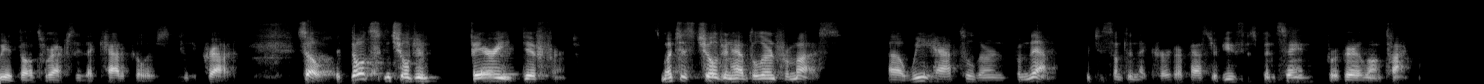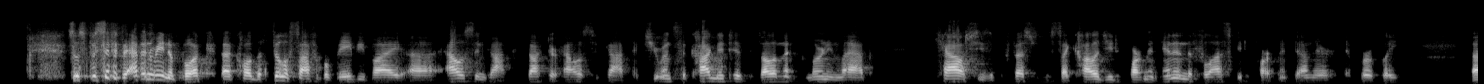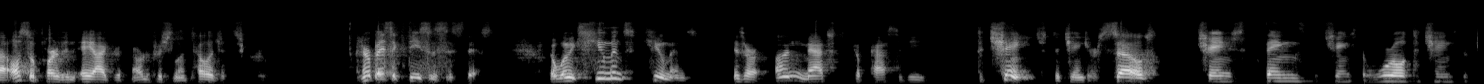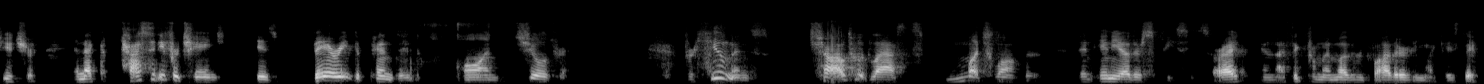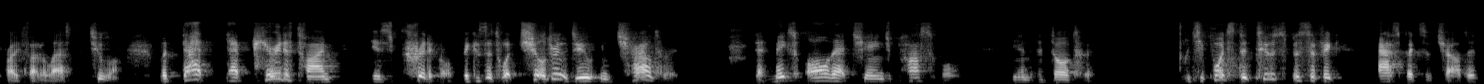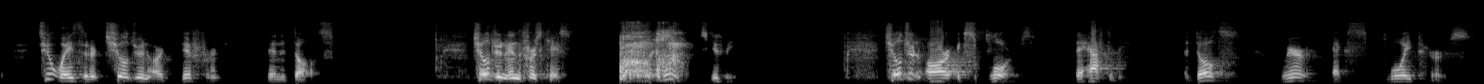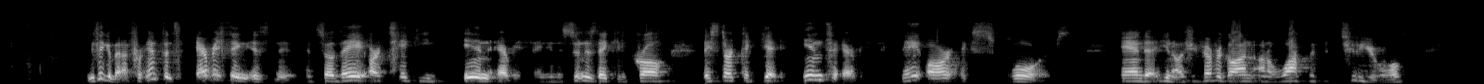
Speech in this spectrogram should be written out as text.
We adults were actually the caterpillars in the crowd. So adults and children very different. As much as children have to learn from us, uh, we have to learn from them, which is something that Kurt, our pastor of youth, has been saying for a very long time. So specifically, I've been reading a book uh, called The Philosophical Baby by uh, Alison Gopnik, Dr. Alison Gopnik. She runs the Cognitive Development and Learning Lab. Cal, she's a professor in the psychology department and in the philosophy department down there at Berkeley. Uh, also part of an AI group, an artificial intelligence group. And her basic thesis is this, that what makes humans humans is our unmatched capacity to change, to change ourselves, change things, to change the world, to change the future. And that capacity for change is very dependent on children. For humans, childhood lasts much longer than any other species. All right. And I think for my mother and father, in my case, they probably thought it lasted too long. But that, that period of time is critical because it's what children do in childhood that makes all that change possible in adulthood. And she points to two specific aspects of childhood two ways that our children are different than adults. Children, in the first case, excuse me, children are explorers. They have to be. Adults, we're exploiters. You think about it. For infants, everything is new. And so they are taking in everything. And as soon as they can crawl, they start to get into everything. They are explorers. And, uh, you know, if you've ever gone on a walk with a two year old,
